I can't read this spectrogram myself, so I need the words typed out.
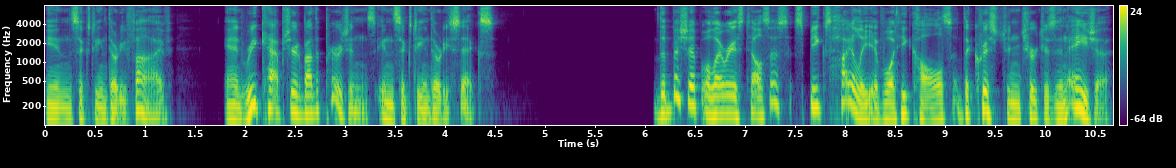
in 1635 and recaptured by the Persians in 1636. The bishop, Olearius tells us, speaks highly of what he calls the Christian churches in Asia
